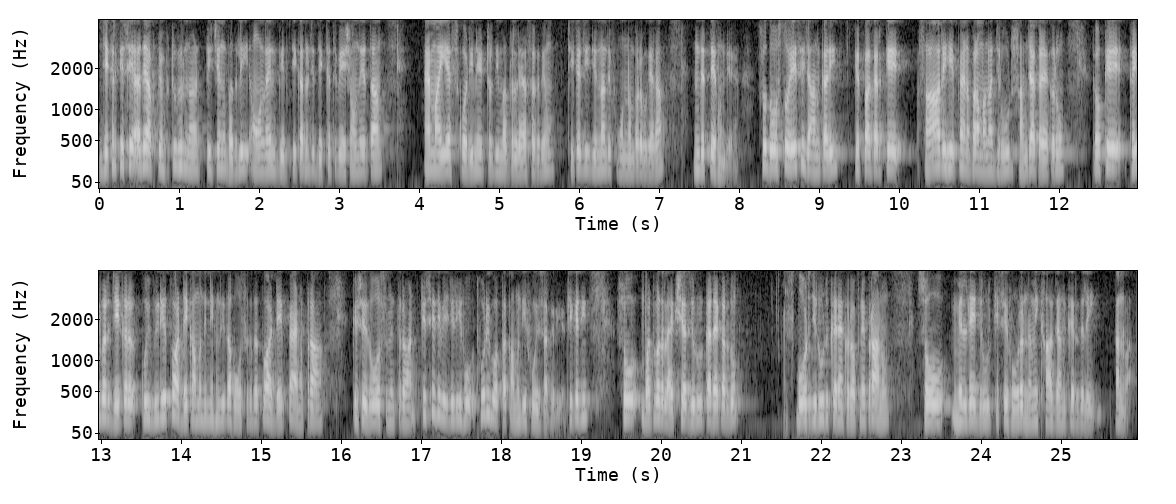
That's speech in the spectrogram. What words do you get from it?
ਜੇਕਰ ਕਿਸੇ ਅਧਿਆਪਕ ਕੰਪਿਊਟਰ ਨਾਲ ਟੀਚਿੰਗ ਬਦਲੀ ਆਨਲਾਈਨ ਬੇਨਤੀ ਕਰਨ 'ਚ ਦਿੱਕਤ ਪੇਸ਼ ਆਉਂਦੀ ਹੈ ਤਾਂ MIS ਕੋਆਰਡੀਨੇਟਰ ਦੀ ਮਦਦ ਲੈ ਸਕਦੇ ਹੋ। ਠੀਕ ਹੈ ਜੀ, ਜਿਨ੍ਹਾਂ ਦੇ ਫੋਨ ਨੰਬਰ ਵਗੈਰਾ ਦਿੱਤੇ ਹੁੰਦੇ ਆ। ਸੋ ਦੋਸਤੋ, ਇਹ ਸੀ ਜਾਣਕਾਰੀ। ਕਿਰਪਾ ਕਰਕੇ ਸਾਰੇ ਹੀ ਭੈਣ ਭਰਾਵਾਂ ਨਾਲ ਜਰੂਰ ਸਾਂਝਾ ਕਰਿਆ ਕਰੋ, ਕਿਉਂਕਿ ਕਈ ਵਾਰ ਜੇਕਰ ਕੋਈ ਵੀਡੀਓ ਤੁਹਾਡੇ ਕੰਮ ਦੀ ਨਹੀਂ ਹੁੰਦੀ ਤਾਂ ਹੋ ਸਕਦਾ ਤੁਹਾਡੇ ਭੈਣ ਭਰਾ, ਕਿਸੇ ਦੋਸਤ, ਮਿੱਤਰਾਂ, ਕਿਸੇ ਦੀ ਵੀ ਜਿਹੜੀ ਹੋ ਥੋੜੀ ਬਹੁਤਾ ਕੰਮ ਦੀ ਹੋ ਸਕਦੀ ਹੈ। ਠੀਕ ਹੈ ਜੀ? ਸੋ ਵੱਧ ਤੋਂ ਵੱਧ ਲਾਈਕ ਸ਼ੇਅਰ ਜਰੂਰ ਕਰਿਆ ਕਰ ਦਿਓ ਸਪੋਰਟ ਜਰੂਰ ਕਰਿਆ ਕਰੋ ਆਪਣੇ ਭਰਾ ਨੂੰ। ਸੋ ਮਿਲਦੇ ਜਰੂਰ ਕਿਸੇ ਹੋਰ ਨਵੀਂ ਖਾਸ ਜਾਣਕਾਰੀ ਦੇ ਲਈ। ਧੰਨਵਾਦ।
